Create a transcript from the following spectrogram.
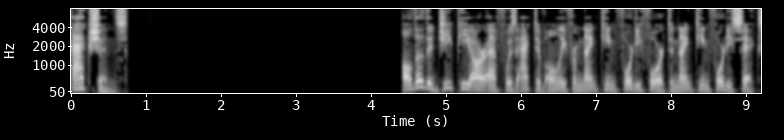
Actions Although the GPRF was active only from 1944 to 1946,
